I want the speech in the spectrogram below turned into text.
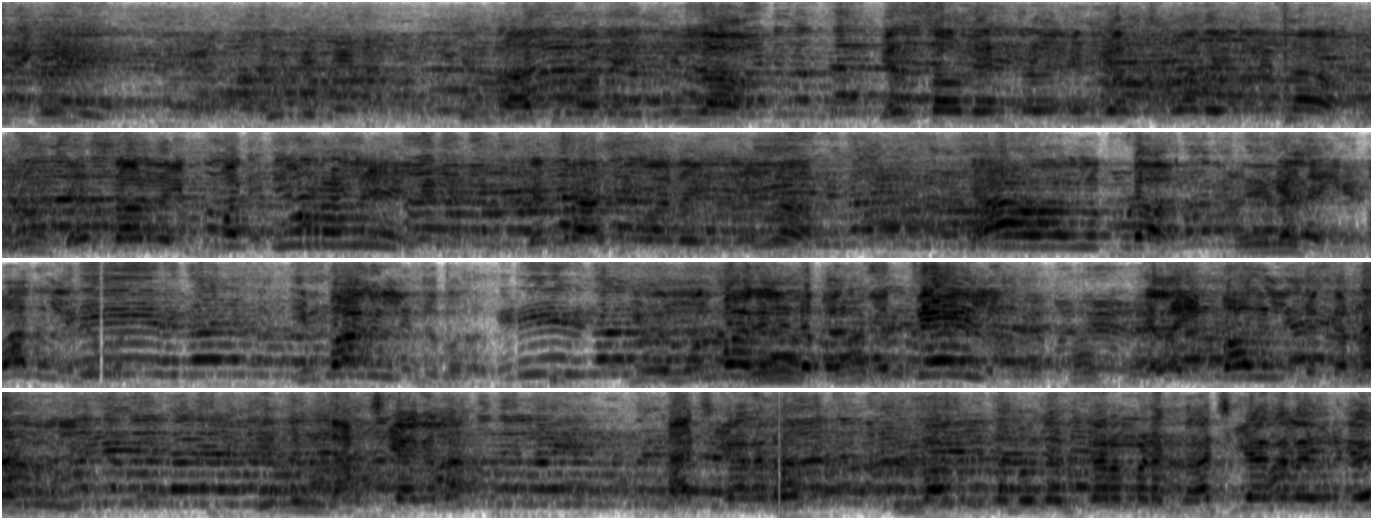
ಎಂಟರಲ್ಲಿ ಜನರ ಆಶೀರ್ವಾದ ಇರಲಿಲ್ಲ. ಎರಡ್ ಸಾವಿರದ ಎಂಟರಲ್ಲಿ ನಿಮ್ಗೆ ಆಶೀರ್ವಾದ ಇರಲಿಲ್ಲ. ಎರಡ್ ಸಾವಿರದ ಇಪ್ಪತ್ತ್ ಮೂರರಲ್ಲಿ ಜನರ ಆಶೀರ್ವಾದ ಇರಲಿಲ್ಲ. ಯಾವಾಗಲೂ ಕೂಡ ಎಲ್ಲ ಹಿಂಭಾಗಲಿಂದ ಬರೋದು. ನೀವು ಮುಂಭಾಗಲಿಂದ ಬಂದು ಗೊತ್ತೇ ಇಲ್ಲ. ಎಲ್ಲ ಹಿಂಭಾಗಲಿಂದ ಕರ್ನಾಟಕದಲ್ಲಿ. ಇದು ನಾಚಿಕೆ ಆಗಲ್ಲ? ನಾಚಿಕೆ ಆಗಲ್ಲ? ಹಿಂಭಾಗಲಿಂದ ಬಂದು ಅಧಿಕಾರ ಮಾಡಕ್ ನಾಚಿಕೆ ಆಗಲ್ಲ ಇವ್ರಿಗೆ?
